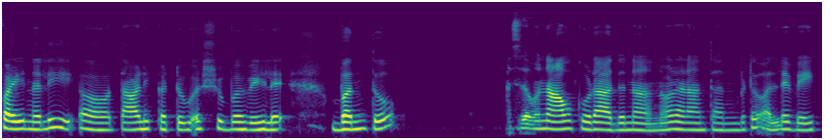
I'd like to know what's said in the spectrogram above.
ಫೈನಲಿ ತಾಳಿ ಕಟ್ಟುವ ಶುಭ ವೇಳೆ ಬಂತು. ಸೊ ನಾವು ಕೂಡ ಅದನ್ನು ನೋಡೋಣ ಅಂತ ಅಂದ್ಬಿಟ್ಟು ಅಲ್ಲೇ ವೆಯ್ಟ್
